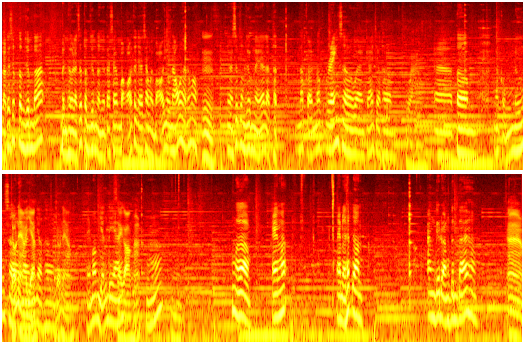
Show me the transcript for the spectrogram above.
Là cái súp tôm zoom đó bình thường là súp tôm zoom là người ta sẽ bỏ tất cả xong rồi bỏ vô nấu thôi đúng không? Ừ. Nhưng mà súp tôm zoom này á là thịt nó nó rán sơ qua cái cho thơm. Wow. À, tôm nó cũng nướng sơ chỗ nào vậy? cho thơm. Chỗ nào? Để món dẫn đi ăn. Sài Gòn hả? Ừ. Nghĩa là em á em lại thích không ăn kiểu đồ ăn tinh tế hơn. À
